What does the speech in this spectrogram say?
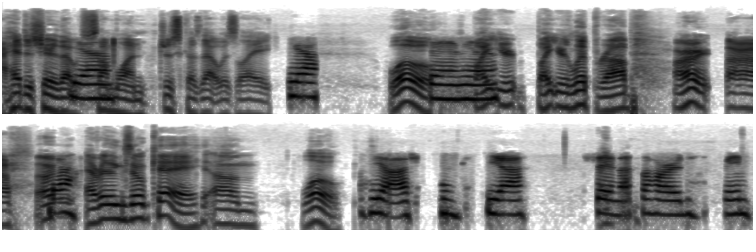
I had to share that with someone just because that was like, yeah, whoa, same. Yeah. bite your bite your lip, Rob. All right, uh, all right, Yeah. everything's okay. Um, whoa. Yeah, yeah. Shane, that's the hard. I mean,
